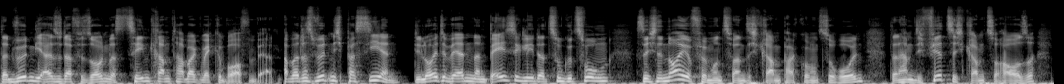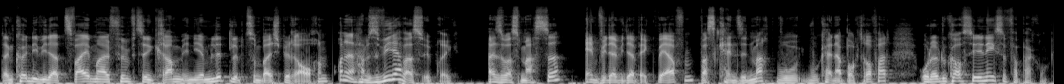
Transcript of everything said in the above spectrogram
dann würden die also dafür sorgen, dass 10 Gramm Tabak weggeworfen werden. Aber das wird nicht passieren. Die Leute werden dann basically dazu gezwungen, sich eine neue 25 Gramm Packung zu holen. Dann haben die 40 Gramm zu Hause. Dann können die wieder zweimal 15 Gramm in ihrem Litlip zum Beispiel rauchen. Und dann haben sie wieder was übrig. Also was machst du? Entweder wieder wegwerfen, was keinen Sinn macht, wo, wo keiner Bock drauf hat, oder du kaufst dir die nächste Verpackung.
